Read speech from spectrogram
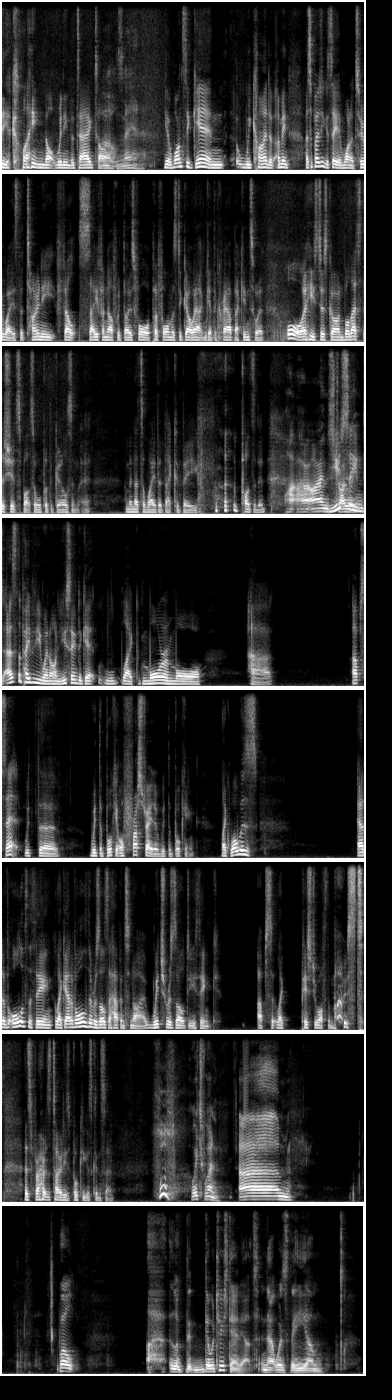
the acclaim not winning the tag titles. Oh man. you know, once again, we kind of, I mean, I suppose you could see it in one or two ways that Tony felt safe enough with those four performers to go out and get the crowd back into it. Or he's just gone, well, that's the shit spot, so we'll put the girls in there. I mean, that's a way that that could be posited. I, I, I'm You struggling. seemed, as the pay per view went on, you seemed to get like more and more uh, upset with the with the booking or frustrated with the booking. Like, what was out of all of the thing, like out of all the results that happened tonight, which result do you think upset, like pissed you off the most, as far as Tony's booking is concerned? Which one? Um. Well, look, th there were two standouts, and that was the um,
